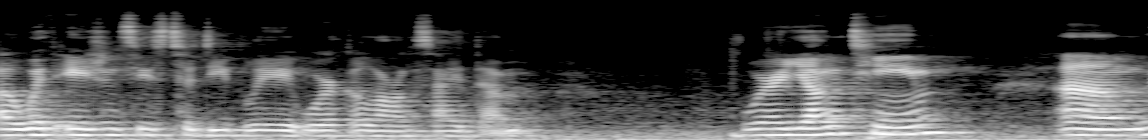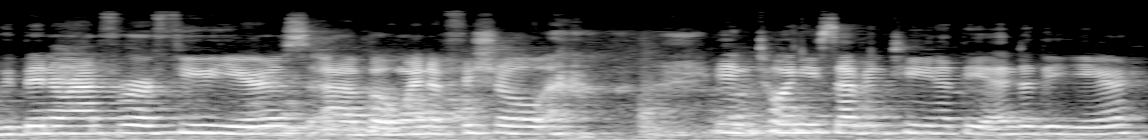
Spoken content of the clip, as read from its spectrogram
uh, with agencies to deeply work alongside them. We're a young team. Um, we've been around for a few years, uh, but went official in 2017 at the end of the year.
